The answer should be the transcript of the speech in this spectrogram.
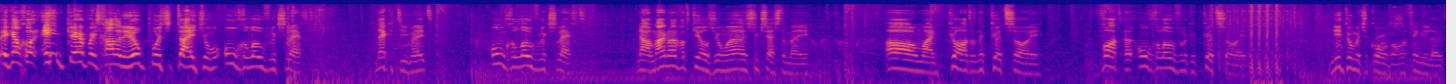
Ik heb gewoon één carepack gehad een heel potje tijd, jongen. Ongelooflijk slecht. Lekker, teammate. Ongelooflijk slecht. Nou, maak nog even wat kills, jongen. Succes ermee. Oh my god, wat een kutzooi. Wat een ongelofelijke kutzooi. Niet doen met je korgel, dat vind ik niet leuk.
